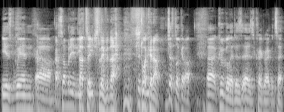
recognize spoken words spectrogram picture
is when um, somebody in the. That's it, just leave it there. just, just look it up. Just look it up. Uh, Google it, as, as Craig Wright would say.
